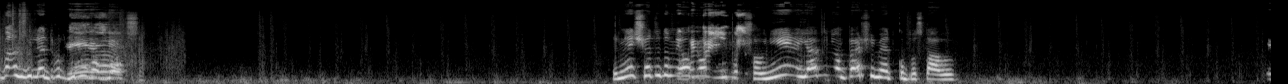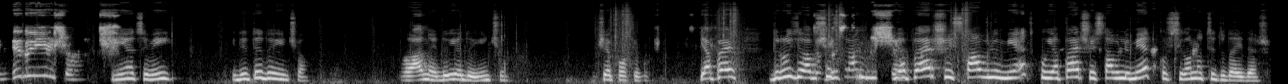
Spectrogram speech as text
Вас біля друг друга Ні-ні-ні. Ти не що ти до боксу пішов? Ні, я до нього першу метку поставив. Іди до іншого. Ні, це мій. Іди ти до іншого. Ладно, йду я до іншого. Ще пофігу. Я пер... Друзі, вообще странно. Я перший ставлю метку, я перший ставлю метку, все одно ти туди йдеш.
